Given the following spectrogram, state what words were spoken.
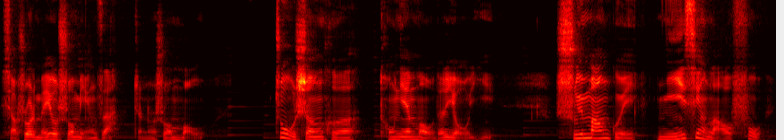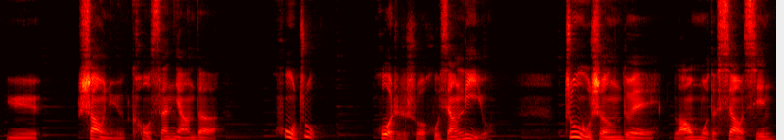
小说里没有说名字啊，只能说某祝生和童年某的友谊，水蟒鬼泥姓老妇与少女寇三娘的。互助，或者是说互相利用，祝生对老母的孝心，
